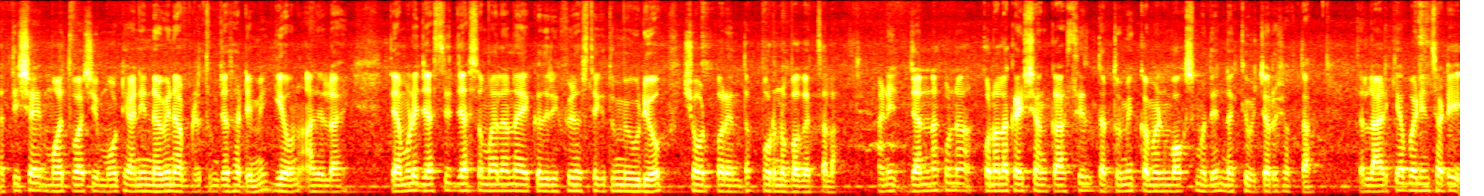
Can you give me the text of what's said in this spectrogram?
अतिशय महत्त्वाची मोठी आणि नवीन अपडेट तुमच्यासाठी मी घेऊन आलेलो आहे. त्यामुळे जास्तीत जास्त मला ना एकच रिक्वेस्ट असते की तुम्ही व्हिडिओ शेवटपर्यंत पूर्ण बघत चला. आणि ज्यांना कोणा कोणाला काही शंका असतील तर तुम्ही कमेंट बॉक्समध्ये नक्की विचारू शकता. तर लाडक्या बहिणींसाठी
